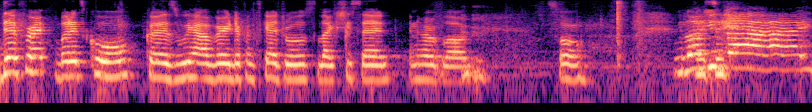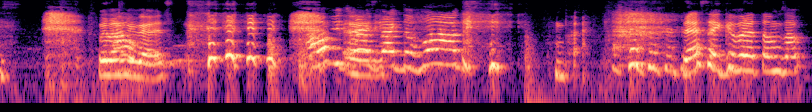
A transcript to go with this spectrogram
different, but it's cool because we have very different schedules, like she said in her vlog. So We love you guys. we love Ow. you guys. I hope you guys Alright. like the vlog. Bye. Did I say give it a thumbs up?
